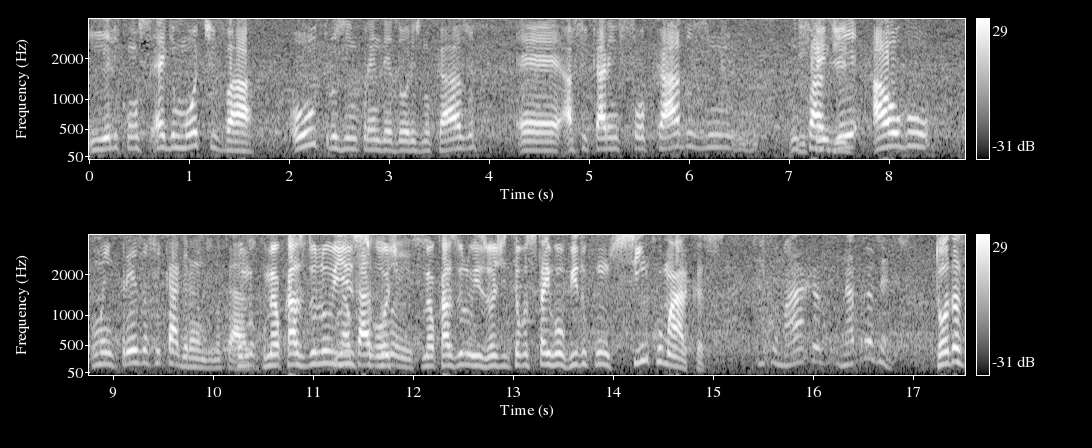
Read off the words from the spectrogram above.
e ele consegue motivar outros empreendedores no caso é, a ficarem focados em em Entendi. fazer algo, uma empresa ficar grande, no caso. Como, como é o caso do Luiz como é caso hoje. Do Luiz. Como é o caso do Luiz hoje, então você está envolvido com cinco marcas. Cinco marcas e na 300. Todas,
